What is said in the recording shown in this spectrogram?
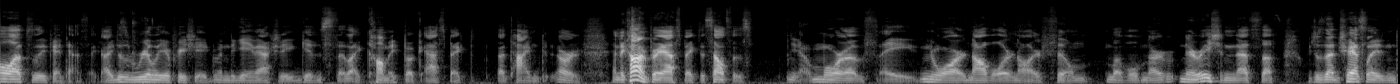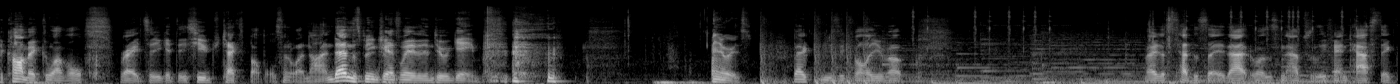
all absolutely fantastic. I just really appreciate when the game actually gives the like comic book aspect a time or and the comic book aspect itself is you know more of a noir novel or noir film level nar- narration and that stuff, which is then translated into comic level, right? So you get these huge text bubbles and whatnot, and then it's being translated into a game. Anyways, back to music volume up. I just had to say that was an absolutely fantastic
